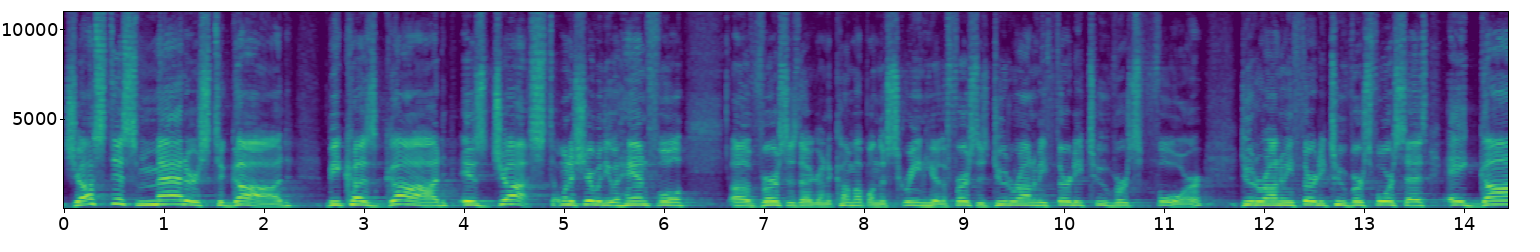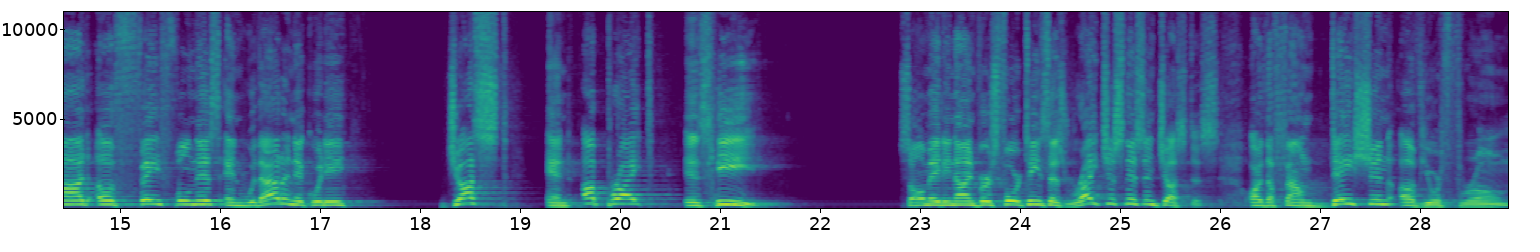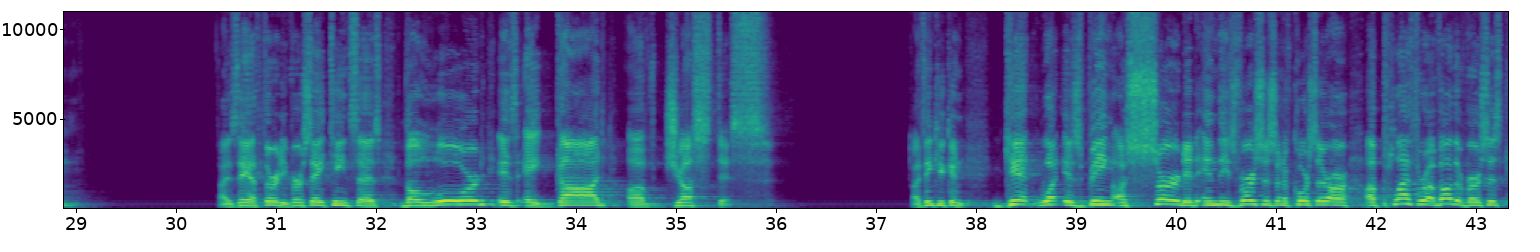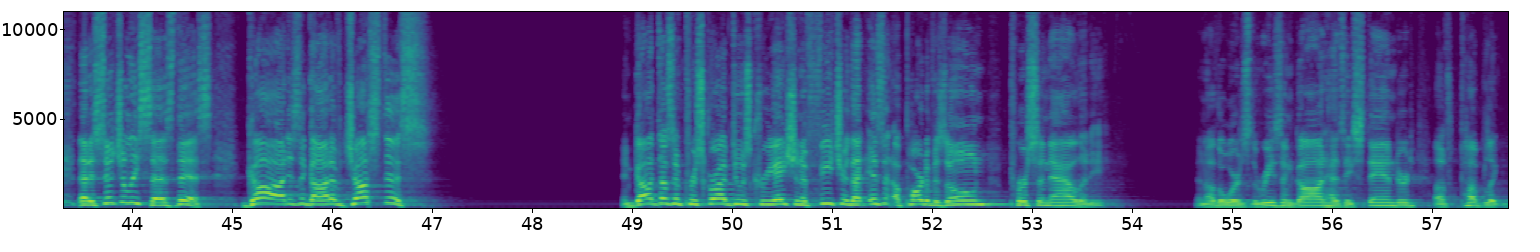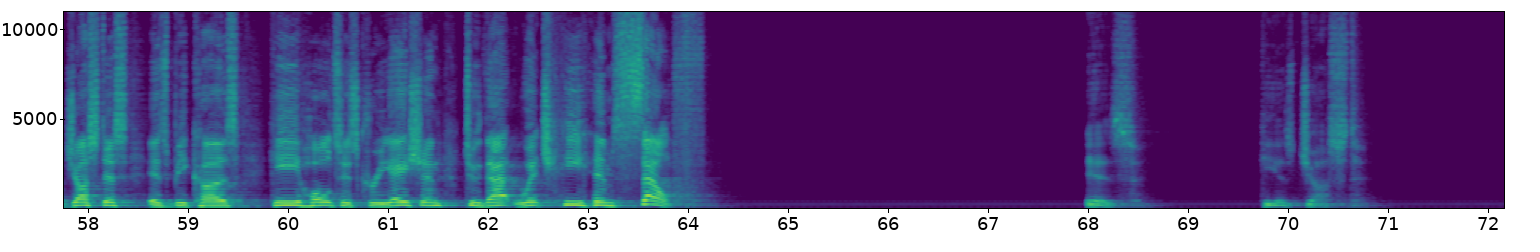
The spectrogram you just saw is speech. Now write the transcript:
Justice matters to God because God is just. I want to share with you a handful of verses that are going to come up on the screen here. The first is Deuteronomy 32, verse 4. Deuteronomy 32, verse 4 says, A God of faithfulness and without iniquity, just and upright is He. Psalm 89, verse 14 says, Righteousness and justice are the foundation of your throne. Isaiah 30, verse 18 says, The Lord is a God of justice. I think you can get what is being asserted in these verses. And of course, there are a plethora of other verses that essentially says this God is a God of justice. And God doesn't prescribe to his creation a feature that isn't a part of his own personality. In other words, the reason God has a standard of public justice is because he holds his creation to that which he himself is. He is just.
